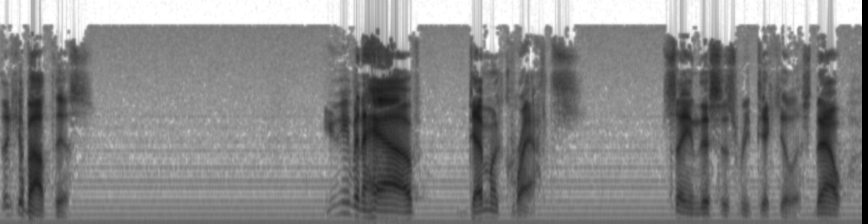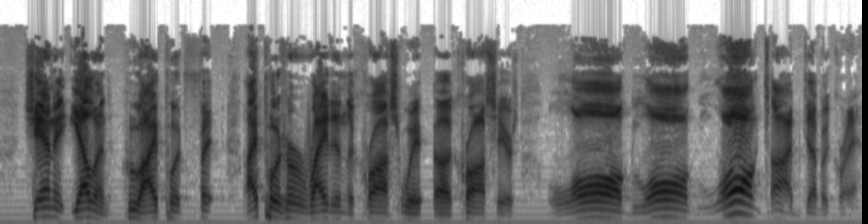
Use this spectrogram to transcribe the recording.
Think about this. You even have Democrats saying this is ridiculous. Now, Janet Yellen, who I put I put her right in the cross uh, crosshairs, long, long, long time Democrat.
